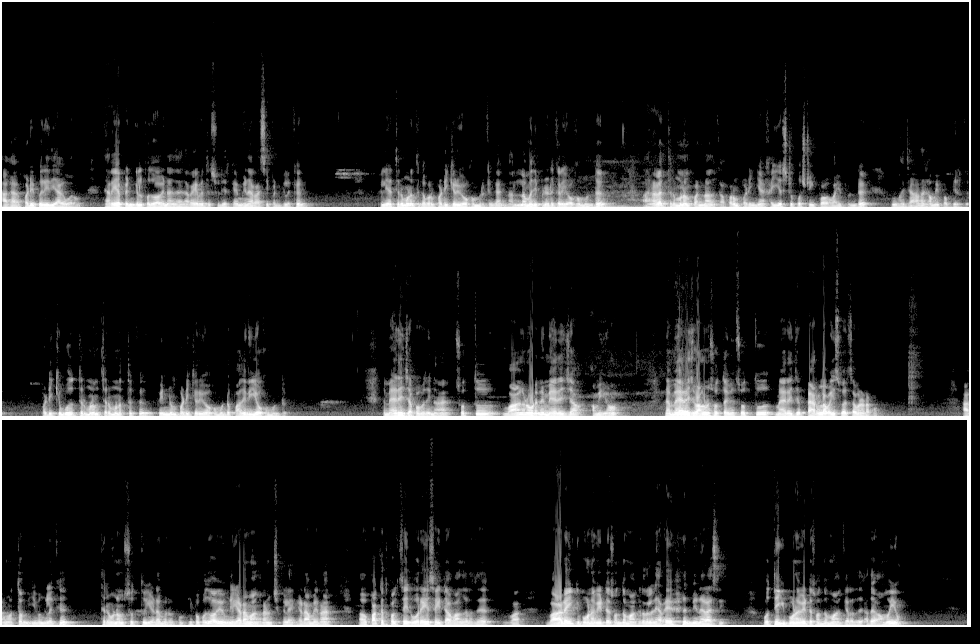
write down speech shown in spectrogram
ஆக படிப்பு ரீதியாக வரும். நிறைய பெண்கள் பொதுவாகவே நான் நிறைய பேர்த்துக்கு சொல்லியிருக்கேன். மீனராசி பெண்களுக்கு. இல்லையா திருமணத்துக்கு அப்புறம் படிக்கிற யோகம் இருக்குங்க. நல்ல மதிப்பெண் எடுக்கிற யோகம் உண்டு. அதனால் திருமணம் பண்ணதுக்கப்புறம் படிங்க. ஹையஸ்ட் போஸ்டிங் போக வாய்ப்பு உண்டு. உங்கள் ஜாதக அமைப்பு அப்படி இருக்குது படிக்கும்போது திருமணம் திருமணத்துக்கு பின்னும் படிக்கிற யோகம் உண்டு பதவி யோகம் உண்டு. இந்த மேரேஜ் அப்போ பார்த்திங்கன்னா சொத்து வாங்கின உடனே மேரேஜ் அமையும். இந்த மேரேஜ் வாங்கணும் சொத்து அமையும். சொத்து மேரேஜ் பேரலாக வயசு வருஷம் நடக்கும். ஆக மொத்தம் இவங்களுக்கு திருமணம் சொத்து இடம் இருக்கும். இப்போ பொதுவாக இவங்க இடம் வாங்குறான்னு வச்சுக்கலேன் இடம் அமைறான் பக்கத்து பக்கத்து சைடு ஒரே சைட்டாக வாங்குறது. வா வாடகைக்கு போன வீட்டை சொந்தமாக்குறதுல நிறைய பேர் மீனராசி. ஒத்திக்கு போன வீட்டை சொந்தமாக்குறது அது அமையும்.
